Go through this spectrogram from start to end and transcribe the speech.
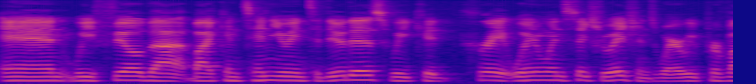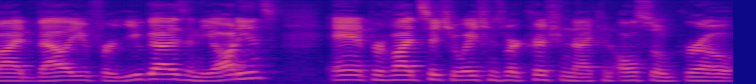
And we feel that by continuing to do this, we could create win-win situations where we provide value for you guys in the audience and provide situations where Christian and I can also grow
